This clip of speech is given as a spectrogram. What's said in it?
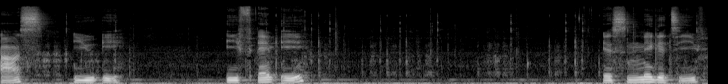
as UA. If MA is negative,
